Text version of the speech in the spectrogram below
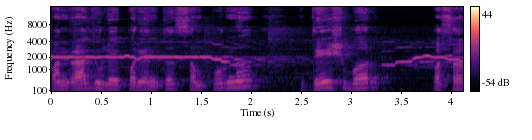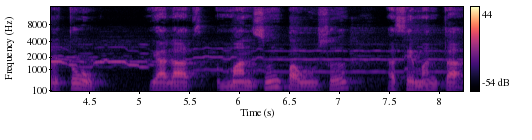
पंधरा जुलैपर्यंत संपूर्ण देशभर पसरतो. यालाच मान्सून पाऊस असे म्हणतात.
